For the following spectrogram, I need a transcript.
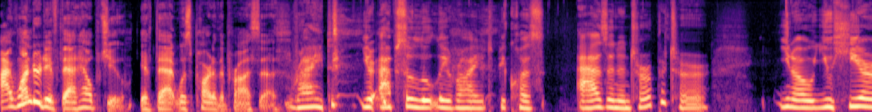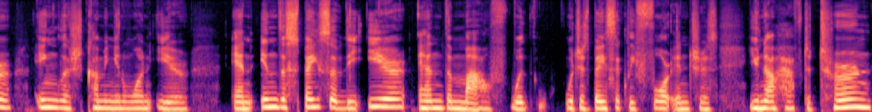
I wondered if that helped you, if that was part of the process. Right. You're absolutely right because as an interpreter, you know, you hear English coming in one ear, and in the space of the ear and the mouth, with which is basically four inches, you now have to turn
